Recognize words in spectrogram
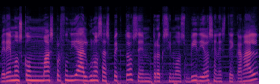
Veremos con más profundidad algunos aspectos en próximos vídeos en este canal.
